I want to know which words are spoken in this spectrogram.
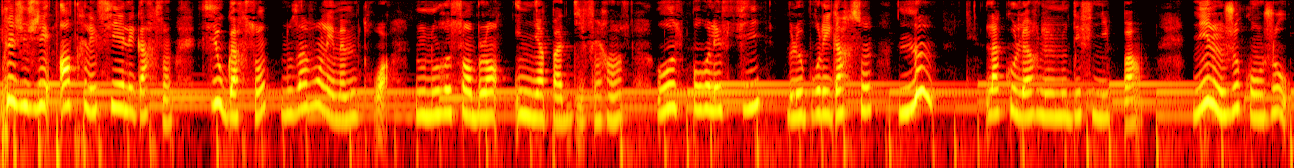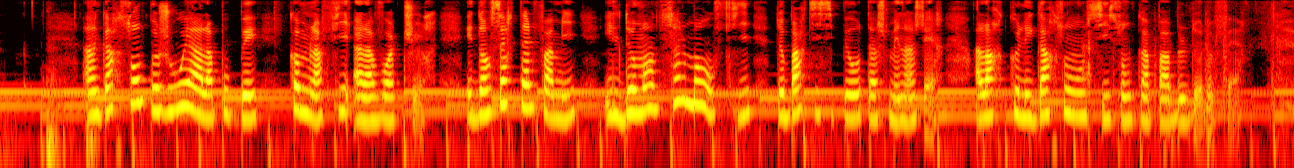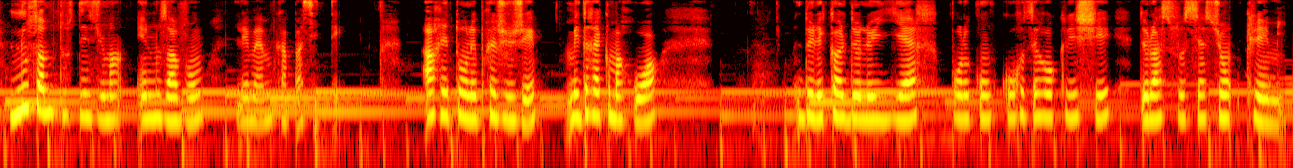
Préjugés entre les filles et les garçons. Filles ou garçons, nous avons les mêmes droits. Nous nous ressemblons, il n'y a pas de différence. Rose pour les filles, bleu pour les garçons. Non, la couleur ne nous définit pas, ni le jeu qu'on joue. Un garçon peut jouer à la poupée comme la fille à la voiture. Et dans certaines familles, il demande seulement aux filles de participer aux tâches ménagères, alors que les garçons aussi sont capables de le faire. Nous sommes tous des humains et nous avons les mêmes capacités. Arrêtons les préjugés. Médrec Marois de l'école de l'EIR pour le concours zéro cliché de l'association Clémy.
